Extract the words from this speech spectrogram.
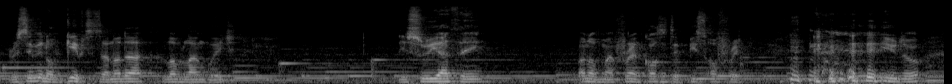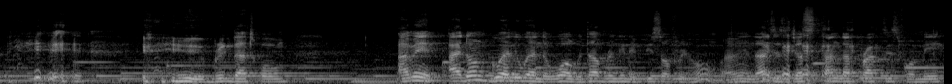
receiving of gifts is another love language. The suya thing, one of my friends calls it a peace offering. you know, you bring that home. I mean, I don't go anywhere in the world without bringing a peace offering home. I mean, that is just standard practice for me.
